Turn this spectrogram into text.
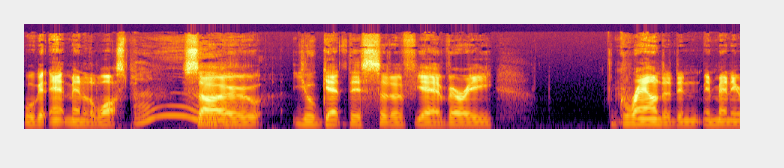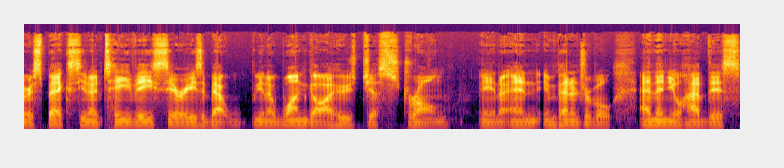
we'll get Ant Man and the Wasp. Ah. So you'll get this sort of yeah, very grounded in in many respects, you know, TV series about you know one guy who's just strong, you know, and impenetrable, and then you'll have this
